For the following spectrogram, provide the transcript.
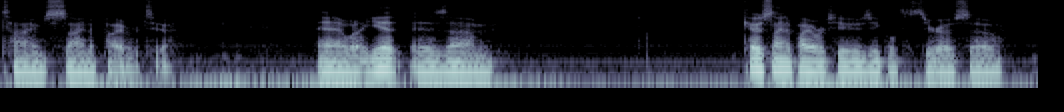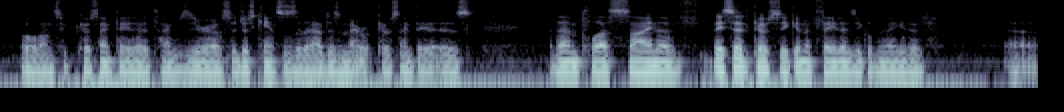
times sine of pi over 2. And what I get is um, cosine of pi over 2 is equal to 0. So, well, hold on. So cosine theta times 0. So it just cancels it out. Doesn't matter what cosine theta is. And then plus sine of, they said cosecant of theta is equal to negative uh,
